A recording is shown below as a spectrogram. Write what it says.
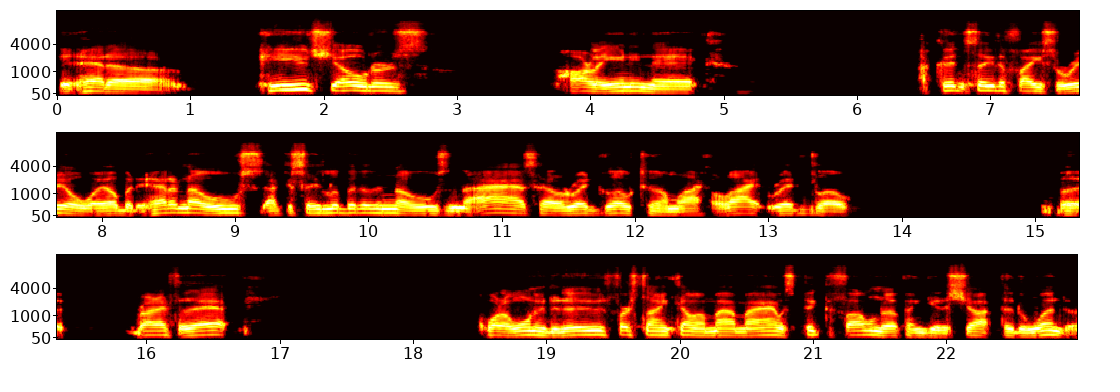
it had a uh, huge shoulders, hardly any neck. I couldn't see the face real well, but it had a nose. I could see a little bit of the nose, and the eyes had a red glow to them, like a light red glow. But right after that, what I wanted to do, first thing come in my mind was pick the phone up and get a shot through the window.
